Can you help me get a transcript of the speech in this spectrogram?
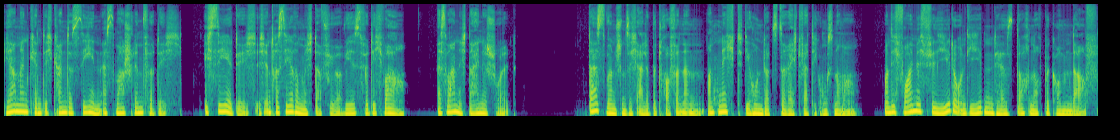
Ja, mein Kind, ich kann das sehen, es war schlimm für dich. Ich sehe dich, ich interessiere mich dafür, wie es für dich war. Es war nicht deine Schuld. Das wünschen sich alle Betroffenen und nicht die hundertste Rechtfertigungsnummer. Und ich freue mich für jede und jeden, der es doch noch bekommen darf.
